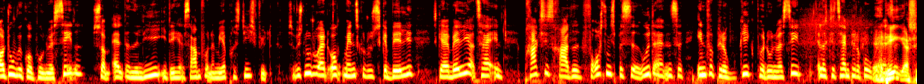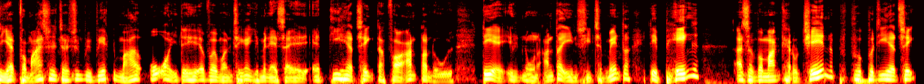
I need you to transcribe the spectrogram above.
Og du vil gå på universitetet, som alt andet lige i det her samfund er mere prestigefyldt. Så hvis nu du er et ung menneske, du skal vælge, skal jeg vælge at tage en praksisrettet, forskningsbaseret uddannelse inden for pædagogik på et universitet, eller skal jeg tage en Ja, pædagoguddannelse? det, altså, ja, for mig synes jeg, synes vi virkelig meget ord i det her, hvor man tænker, jamen altså, at de her ting, der forandrer noget, det er nogle andre incitamenter, det er penge, Altså, hvor mange kan du tjene på, på de her ting?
